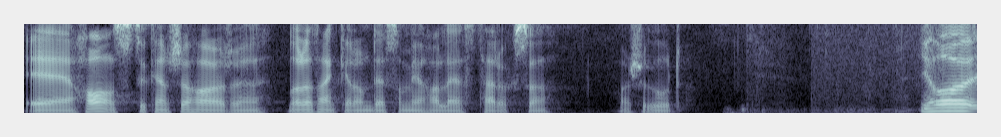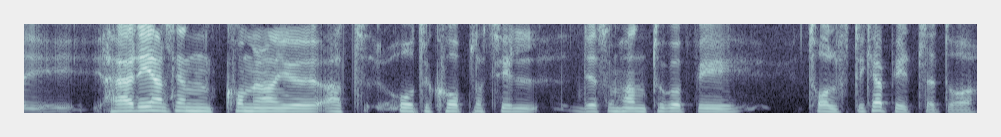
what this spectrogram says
Eh, Hans, du kanske har eh, några tankar om det som jag har läst här också? Varsågod. Ja, här egentligen kommer han ju att återkoppla till det som han tog upp i tolfte kapitlet då.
